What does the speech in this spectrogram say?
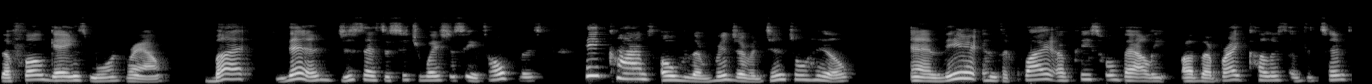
the foe gains more ground. But then, just as the situation seems hopeless, he climbs over the ridge of a gentle hill, and there in the quiet of peaceful valley are the bright colors of the tent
